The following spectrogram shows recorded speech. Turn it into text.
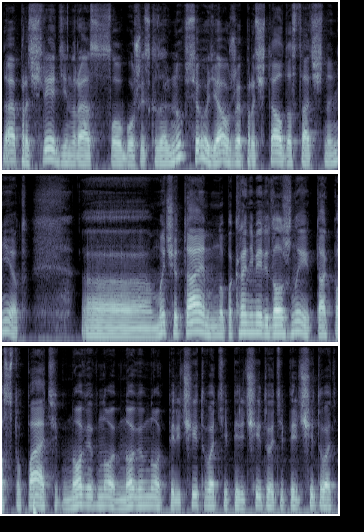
да, прочли один раз Слово Божье и сказали, ну все, я уже прочитал достаточно. Нет. Мы читаем, ну, по крайней мере, должны так поступать вновь и вновь, вновь и вновь, перечитывать и перечитывать и перечитывать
